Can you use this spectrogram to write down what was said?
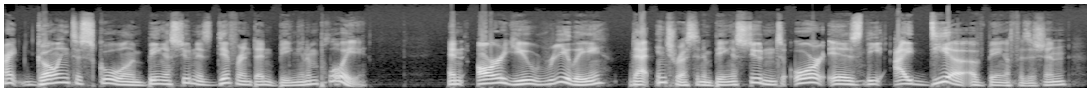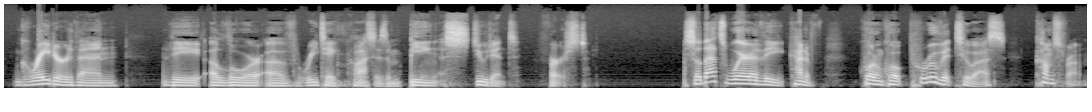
Right? Going to school and being a student is different than being an employee. And are you really that interested in being a student or is the idea of being a physician greater than the allure of retaking classes and being a student first? So that's where the kind of quote unquote prove it to us comes from.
